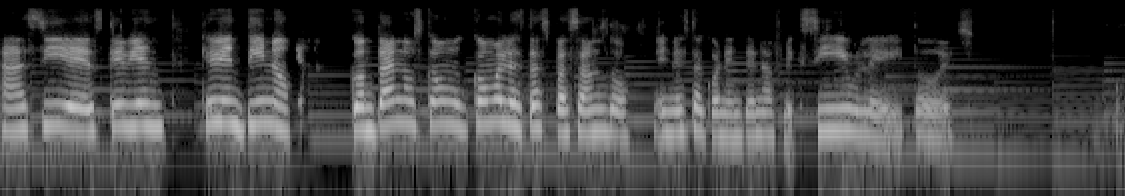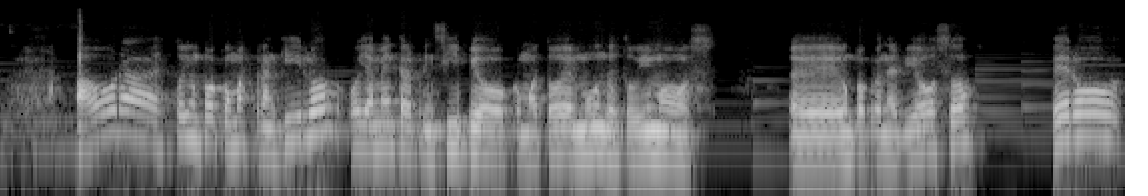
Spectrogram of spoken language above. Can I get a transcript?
Así es, qué bien, qué bien, Tino. Contanos cómo, cómo le estás pasando en esta cuarentena flexible y todo eso. Ahora estoy un poco más tranquilo. Obviamente al principio, como todo el mundo, estuvimos eh, un poco nerviosos, pero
